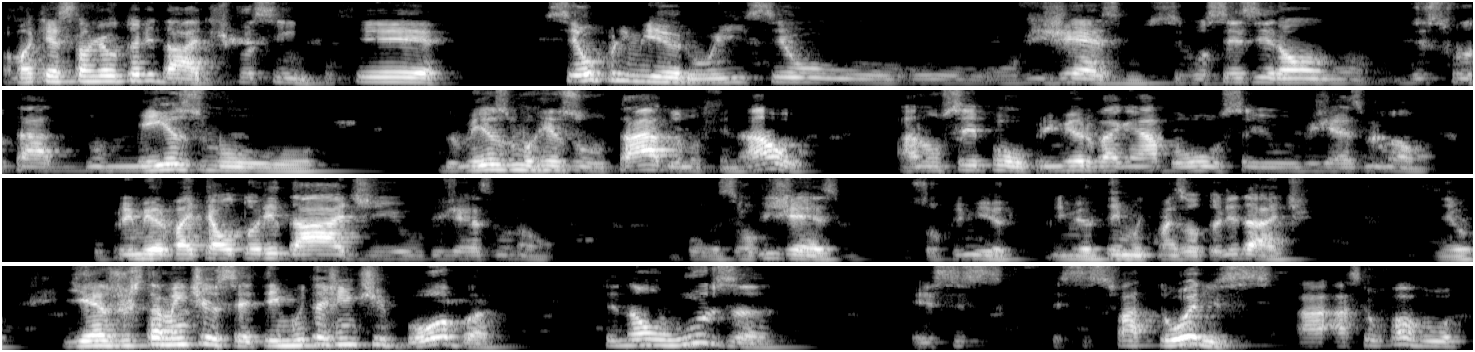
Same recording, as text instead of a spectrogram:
É uma questão de autoridade, tipo assim, porque ser o primeiro e ser o, o, o vigésimo, se vocês irão desfrutar do mesmo do mesmo resultado no final, a não ser, pô, o primeiro vai ganhar a bolsa e o vigésimo não. O primeiro vai ter autoridade e o vigésimo não. Pô, você é o vigésimo, eu sou o primeiro. O primeiro tem muito mais autoridade. Entendeu? E é justamente isso. Tem muita gente boba que não usa esses, esses fatores a, a seu favor.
